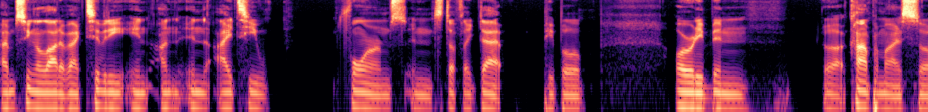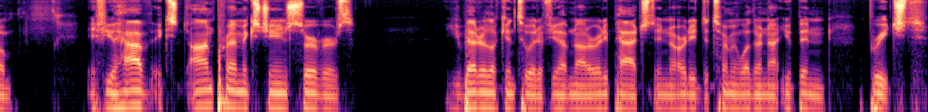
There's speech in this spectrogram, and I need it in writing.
I'm seeing a lot of activity in on, in the IT forums and stuff like that. People already been uh, compromised. So if you have ex- on-prem Exchange servers, you better look into it if you have not already patched and already determined whether or not you've been breached.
